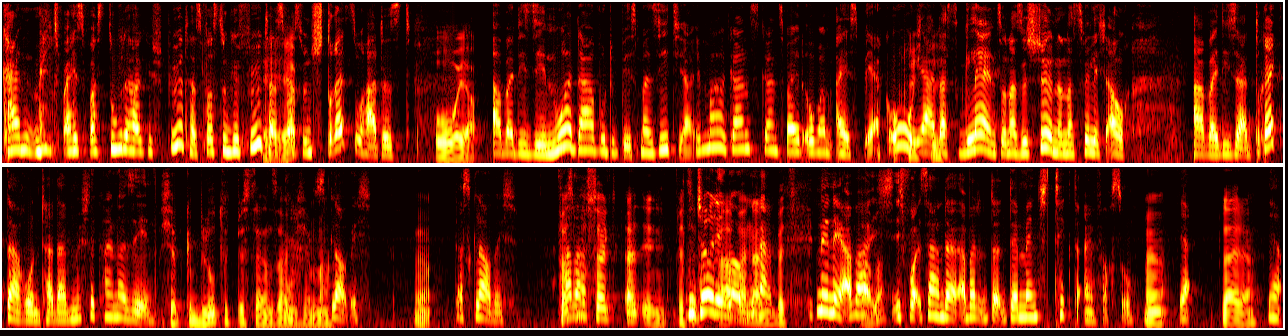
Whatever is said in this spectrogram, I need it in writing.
kein Mensch weiß, was du da gespürt hast, was du gefühlt hast, ja. was für einen Stress du hattest. Oh ja. Aber die sehen nur da, wo du bist. Man sieht ja immer ganz, ganz weit oben am Eisberg. Oh Richtig. ja, das glänzt und das ist schön und das will ich auch. Aber dieser Dreck darunter, da möchte keiner sehen. Ich habe geblutet bis dann, sage ja, ich immer. Das glaube ich. Ja. Das glaube ich. Was aber, machst du halt, äh, bitte. Entschuldigung. Aber, nein, nein, bitte. Nee, nee, aber, aber? ich, ich wollte sagen, da, aber der Mensch tickt einfach so. Ja. ja. Leider. Ja.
